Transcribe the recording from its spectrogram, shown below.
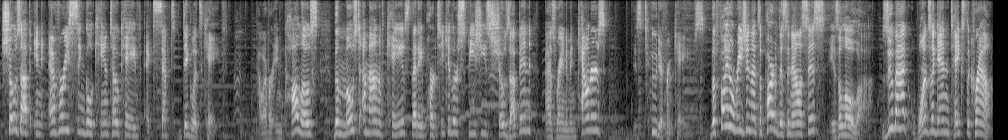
shows up in every single Kanto cave except Diglett's cave. However, in Kalos, the most amount of caves that a particular species shows up in as random encounters is two different caves. The final region that's a part of this analysis is Alola. Zubat once again takes the crown,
